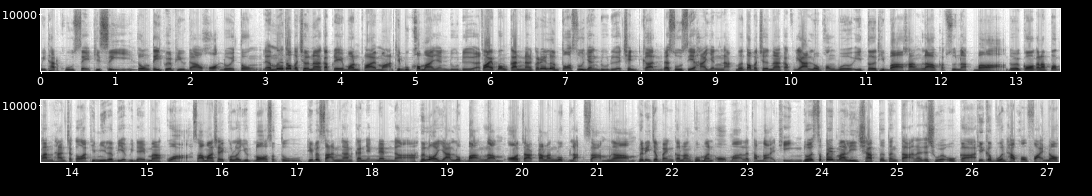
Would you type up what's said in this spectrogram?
มิทัสคูเซตที่4โจมตีพื้นผิวดาวเคราะห์โดยตรง และเมื่อต้องเผชิญหน้ากับเดมอนพลายมาที่บุกเข้ามาอย่างดูเดือดฝ่ายป้องกันนั้นก็ได้เริ่มต่อสู้อย่างดูเดือดเช่นกัน และสูญเสียหายอย่างหนักเมื่อต้องเผชิญหน้ากับยานลบของเวอร์อีเตอร์ที่บ้าข้างราวกับสุนัขบ้า โดยกองกำลังป้องกันทางจักรวรรดิที่มีระเบียบวินัยมากกว่า สามารถใช้กลยุทธ์ล่อศัตรูที่ประสานงานกันอย่างแน่นหนา เพื่อล่อยานลบบางลำออกจากกำลังลบหลักสามง่าม เพื่อที่จะแบ่งกำลังพวกมันออกมาและทำลายทิ้ง โดยสเปซมารีนชัปเตอร์ต่างๆนั้นจะช่วยโอกาสที่กระบวนทัพของฝ่ายนอก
